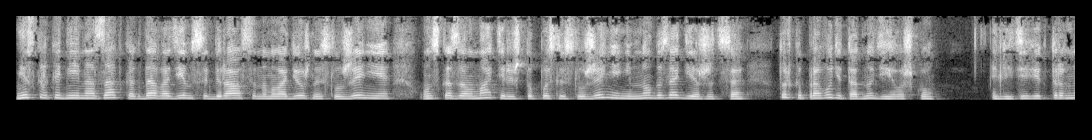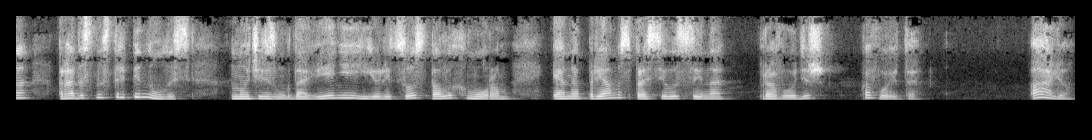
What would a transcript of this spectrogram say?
Несколько дней назад, когда Вадим собирался на молодежное служение, он сказал матери, что после служения немного задержится, только проводит одну девушку – Лидия Викторовна радостно встрепенулась, но через мгновение ее лицо стало хмурым, и она прямо спросила сына «Проводишь? Кого это?» «Алю»,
